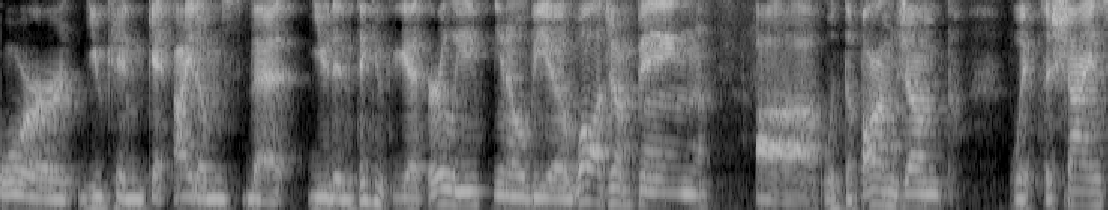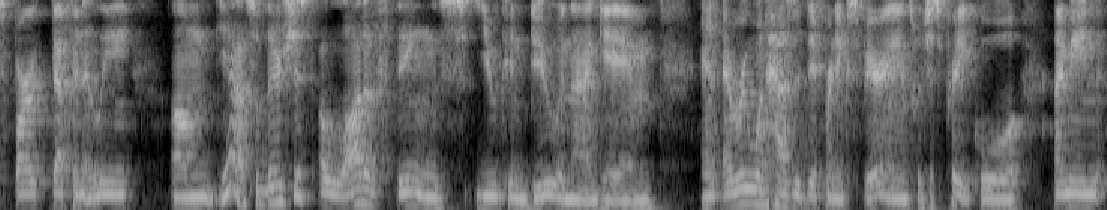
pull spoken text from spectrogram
or you can get items that you didn't think you could get early. You know, via wall jumping, uh, with the bomb jump, with the shine spark, definitely. Um, yeah, so there's just a lot of things you can do in that game and everyone has a different experience, which is pretty cool. I mean,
